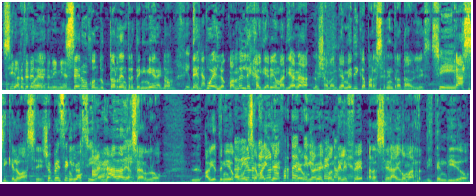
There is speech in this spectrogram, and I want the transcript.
siempre fue ser un conductor de entretenimiento. Claro. Sí, bueno. Después, lo, cuando él deja el diario de Mariana, lo llaman de América para ser intratables. Sí. Casi que lo hace. Yo pensé que lo hacía. A nada de hacerlo. Había tenido, como Había dice Maite, reuniones Telefe con también. Telefe para hacer algo más distendido.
